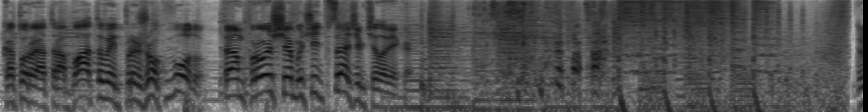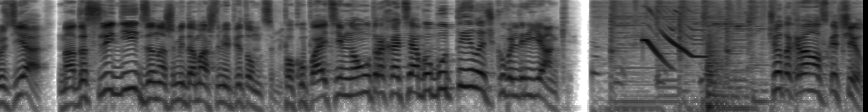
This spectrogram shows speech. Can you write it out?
который отрабатывает прыжок в воду. Там проще обучить пса, чем человека. Друзья, надо следить за нашими домашними питомцами. Покупайте им на утро хотя бы бутылочку валерьянки. Че так рано вскочил?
